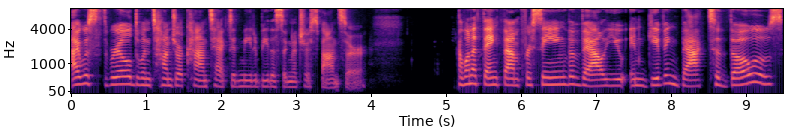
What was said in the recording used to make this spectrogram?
I was thrilled when Tundra contacted me to be the signature sponsor. I want to thank them for seeing the value in giving back to those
